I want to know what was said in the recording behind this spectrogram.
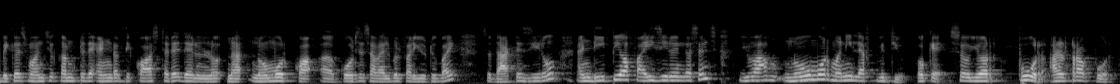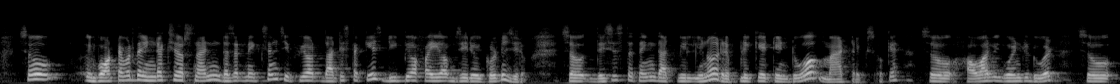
because once you come to the end of the cost array there are no, no more co uh, courses available for you to buy. So that is 0 and dp of i0 in the sense you have no more money left with you okay? So you're poor ultra poor. So whatever the index you're standing doesn't make sense? If you're that is the case dp of i of 0 equal to 0 so this is the thing that will you know replicate into a matrix okay? So how are we going to do it? So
